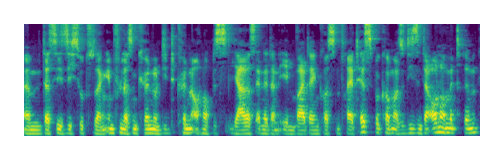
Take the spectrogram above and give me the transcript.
ähm, dass sie sich sozusagen impfen lassen können und die können auch noch bis Jahresende dann eben weiterhin kostenfreie Tests bekommen. Also die sind da auch noch mit drin.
